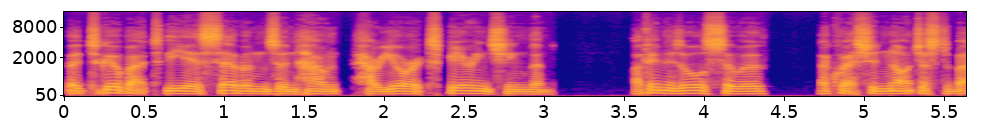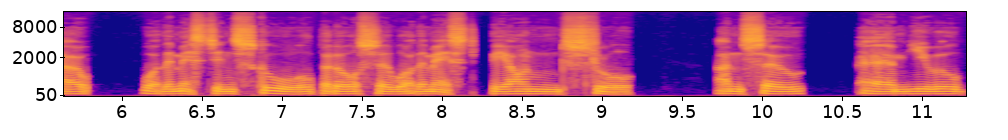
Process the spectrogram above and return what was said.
But to go back to the year sevens and how, how you're experiencing them, I think there's also a, a question not just about what they missed in school, but also what they missed beyond school. And so um, you will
